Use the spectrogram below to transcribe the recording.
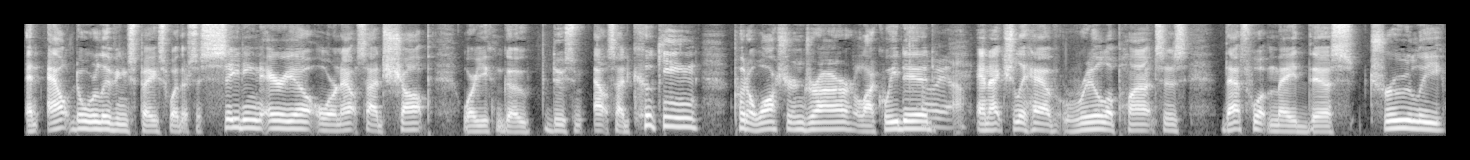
An outdoor living space, whether it's a seating area or an outside shop where you can go do some outside cooking, put a washer and dryer like we did, oh, yeah. and actually have real appliances. That's what made this truly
